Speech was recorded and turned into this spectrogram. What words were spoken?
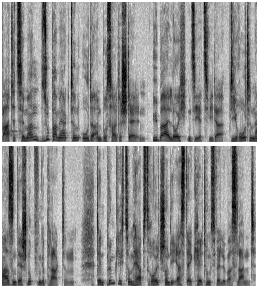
Wartezimmern, Supermärkten oder an Bushaltestellen. Überall leuchten sie jetzt wieder. Die roten Nasen der Schnupfengeplagten. Denn pünktlich zum Herbst rollt schon die erste Erkältungswelle übers Land.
